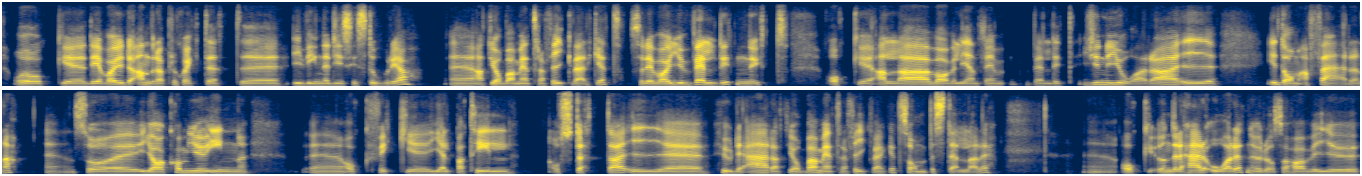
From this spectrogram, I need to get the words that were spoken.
Och eh, det var ju det andra projektet eh, i Vinergys historia eh, att jobba med Trafikverket. Så det var ju väldigt nytt och eh, alla var väl egentligen väldigt juniora i, i de affärerna. Så jag kom ju in Eh, och fick eh, hjälpa till och stötta i eh, hur det är att jobba med Trafikverket som beställare. Och under det här året nu då så har vi ju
